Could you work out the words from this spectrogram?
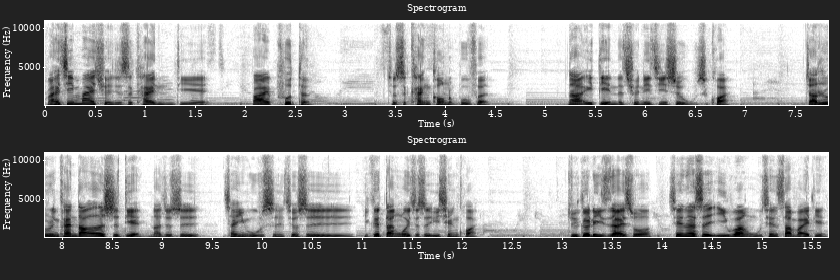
买进卖权就是看跌。Buy put 就是看空的部分，那一点的权利金是五十块。假如你看到二十点，那就是乘以五十，就是一个单位，就是一千块。举个例子来说，现在是一万五千三百点。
